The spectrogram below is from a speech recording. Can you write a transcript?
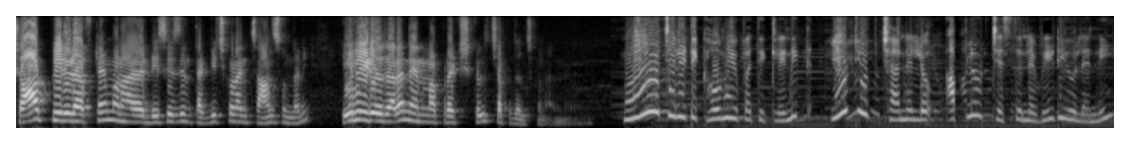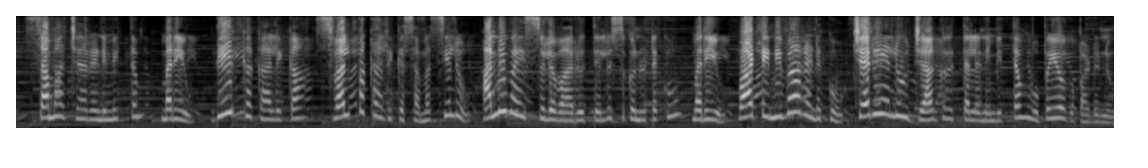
short period of time మనం ఆ డిసీజ్ని తగ్గించుకోవడానికి ఛాన్స్ ఉందని ఈ వీడియో ద్వారా నేను మా ప్రేక్షకులు చెప్పదలుచుకున్నాను. నియోజెనెటిక్ హోమియోపతి క్లినిక్ యూట్యూబ్ ఛానల్లో అప్లోడ్ చేస్తున్న వీడియోలన్నీ సమాచార నిమిత్తం మరియు దీర్ఘకాలిక స్వల్పకాలిక సమస్యలు అన్ని వయస్సుల వారు తెలుసుకొనుటకు మరియు వాటి నివారణకు చర్యలు జాగ్రత్తల నిమిత్తం ఉపయోగపడును.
